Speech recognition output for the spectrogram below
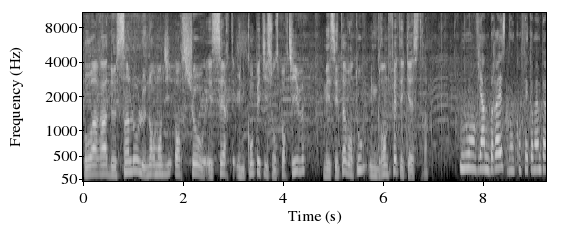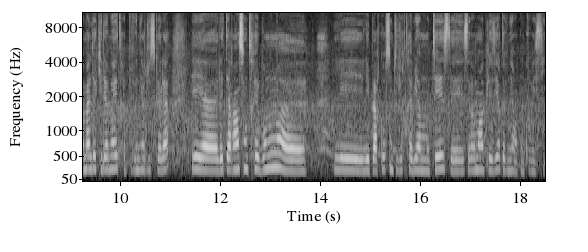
Au haras de Saint-Lô, le Normandie Horse Show est certes une compétition sportive, mais c'est avant tout une grande fête équestre. Nous, on vient de Brest, donc on fait quand même pas mal de kilomètres pour venir jusque-là. Et euh, les terrains sont très bons, euh, les, les parcours sont toujours très bien montés. C'est c'est vraiment un plaisir de venir en concours ici.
